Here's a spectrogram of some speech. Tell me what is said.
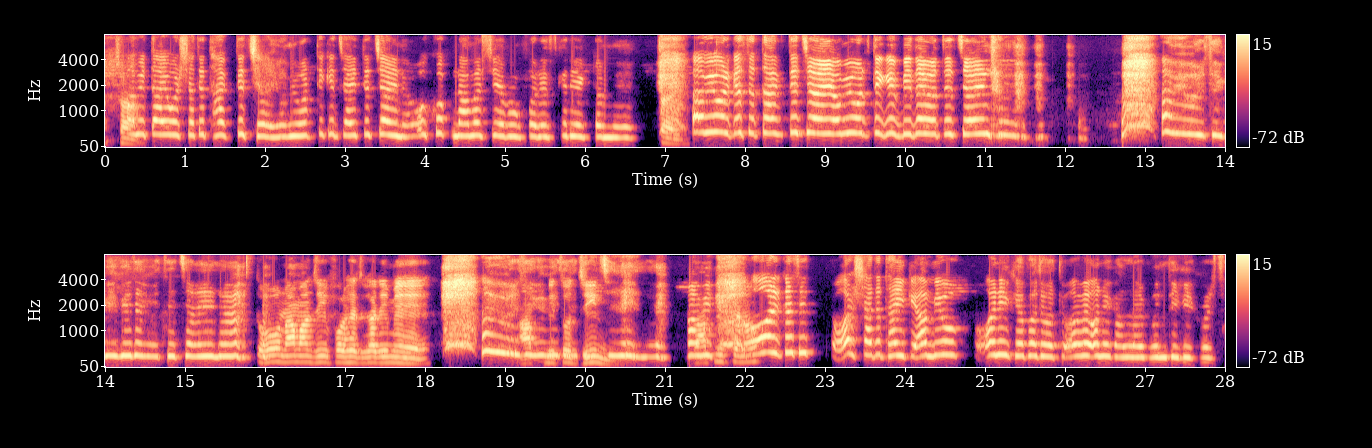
আচ্ছা। আমি তাই ওর সাথে থাকতে চাই। আমি ওর থেকে যাইতে চাই না। ও খুব নামাজি এবং ফরেজকারী একটা মেয়ে। আমি ওর কাছে থাকতে চাই আমি ওর থেকে বিদায় হতে চাই না। আমি ওর থেকে বিদায় হতে চাই না। তো নামাজি ফরহেজগারি মেয়ে থেকে আপনি তো জিন। চাই আমি ওর কাছে ওর সাথে থাইকে আমিও অনেক হেফাজত আমি অনেক আল্লাহর বন্দিগি করছি।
